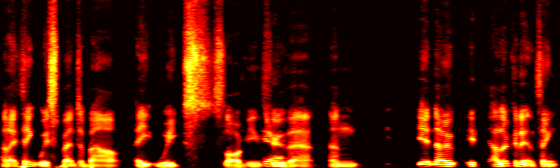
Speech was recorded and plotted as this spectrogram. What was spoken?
And I think we spent about eight weeks slogging through yeah. that. And, you know, it, I look at it and think,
